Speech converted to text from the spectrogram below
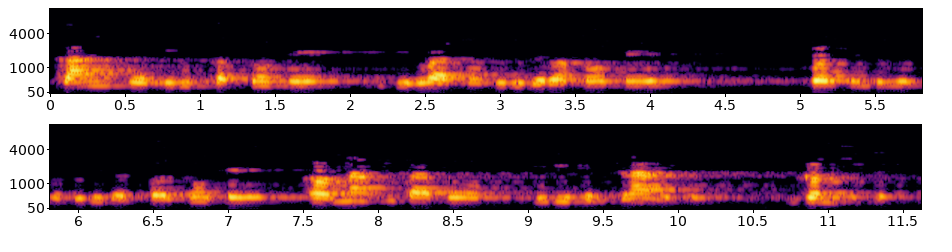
कान को विविध शब्दों से, जिहवा को विविध रसों से, स्पर्श इंद्रियों को विविध स्पर्शों से, और नासिका को विविध घ्राण से, गंध से।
